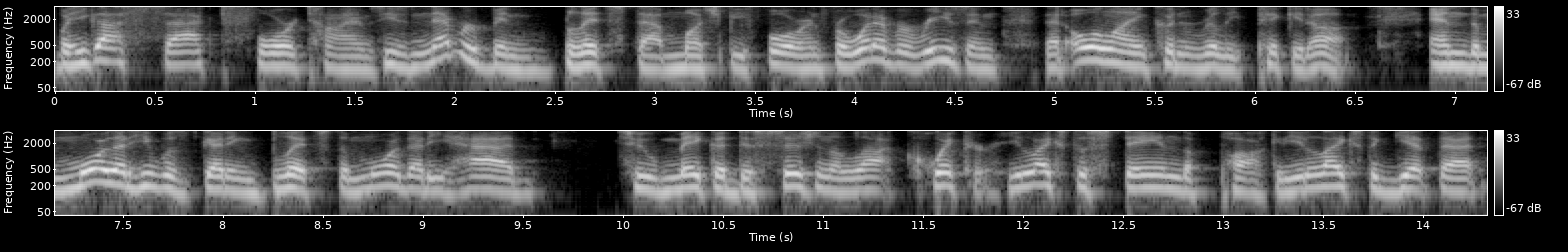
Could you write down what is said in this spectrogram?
but he got sacked four times. He's never been blitzed that much before. And for whatever reason, that O line couldn't really pick it up. And the more that he was getting blitzed, the more that he had to make a decision a lot quicker. He likes to stay in the pocket. He likes to get that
